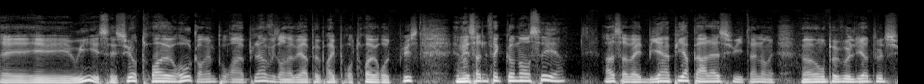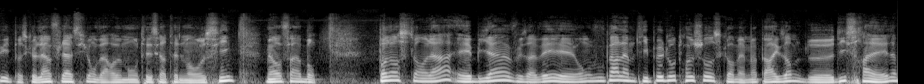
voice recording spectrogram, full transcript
Et, oui, c'est sûr, 3 euros quand même pour un plein, vous en avez à peu près pour 3 euros de plus. Mais ça ne fait que commencer. Hein. Ah, ça va être bien pire par la suite. Hein, euh, on peut vous le dire tout de suite, parce que l'inflation va remonter certainement aussi. Mais enfin, bon. Pendant ce temps-là, eh bien, vous avez, on vous parle un petit peu d'autre chose quand même. Hein. Par exemple, d'Israël,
